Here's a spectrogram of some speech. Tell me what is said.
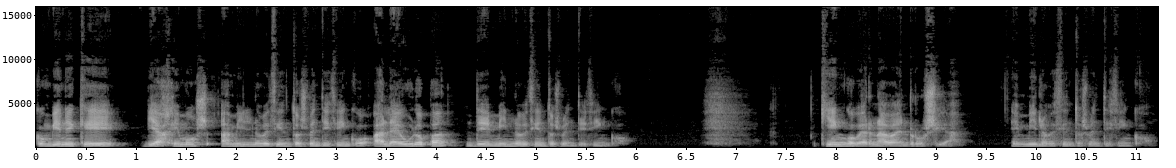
Conviene que viajemos a 1925, a la Europa de 1925. ¿Quién gobernaba en Rusia en 1925?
